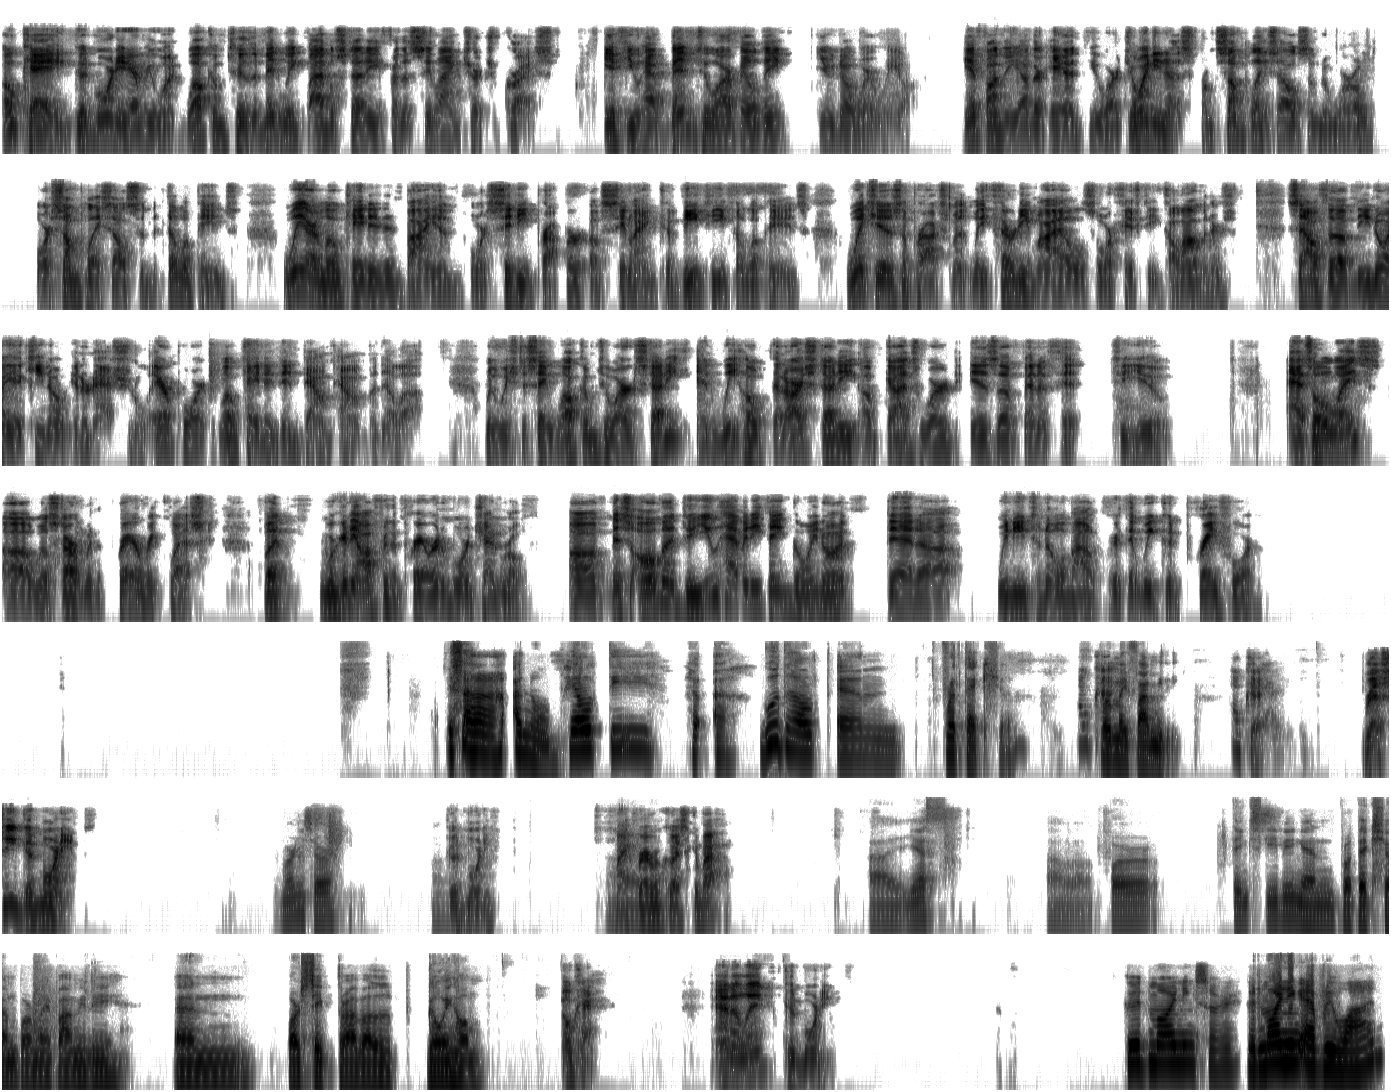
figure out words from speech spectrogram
Okay, good morning, everyone. Welcome to the midweek Bible study for the Silang Church of Christ. If you have been to our building, you know where we are. If, on the other hand, you are joining us from someplace else in the world or someplace else in the Philippines, we are located in Bayan or city proper of Silang, Cavite, Philippines, which is approximately 30 miles or 50 kilometers south of Ninoy Aquino International Airport, located in downtown Manila. We wish to say welcome to our study, and we hope that our study of God's Word is of benefit to you. As always, uh, we'll start with a prayer request, but we're going to offer the prayer in a more general. Uh, Miss Alma, do you have anything going on that uh, we need to know about or that we could pray for? Just uh, ano, healthy, uh, good health and protection Okay. for my family. Okay. Resi, good morning. Good morning, sir. Good morning. My Uh, prayer request come out. uh, yes. Uh, for Thanksgiving and protection for my family and for safe travel going home. Okay. Annalyn, good morning. Good morning, sir. Good morning, everyone.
